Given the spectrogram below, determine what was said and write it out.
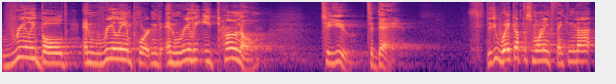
really bold and really important and really eternal to you today. Did you wake up this morning thinking that?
